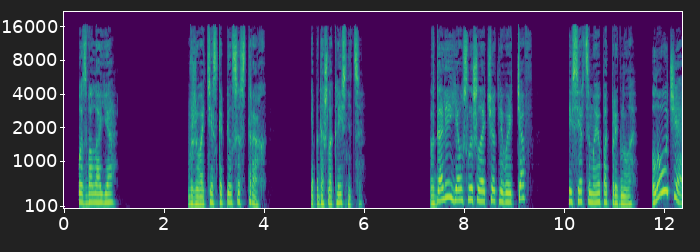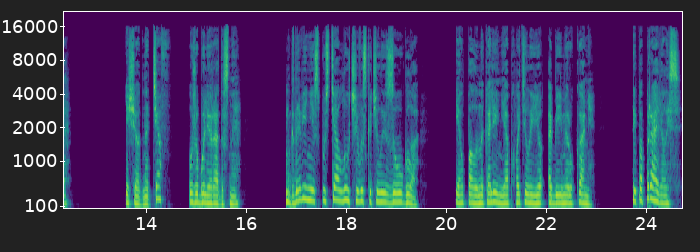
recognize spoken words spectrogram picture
— позвала я. В животе скопился страх. Я подошла к лестнице. Вдали я услышала отчетливое тяф, и сердце мое подпрыгнуло. «Луча!» Еще одна тяф, уже более радостная. Мгновение спустя Лучи выскочила из-за угла. Я упала на колени и обхватила ее обеими руками. «Ты поправилась!»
